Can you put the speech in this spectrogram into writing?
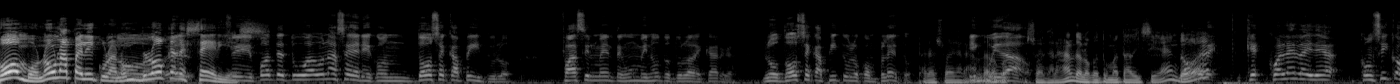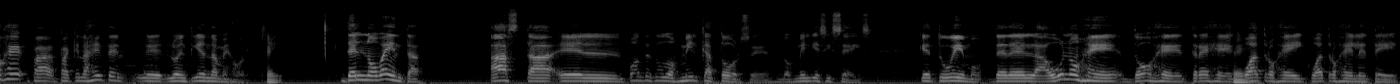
¿Cómo? No una película, no, un bloque el- de series. Sí, ponte tú a una serie con 12 capítulos, fácilmente en un minuto tú la descargas. Los 12 capítulos completos. Pero eso es grande. Y que- cuidado. eso es grande lo que tú me estás diciendo. No, ¿eh? porque, ¿qué- ¿Cuál es la idea? Con 5G, para que la gente le- lo entienda mejor. Sí. Del 90 hasta el, ponte tú, 2014, 2016, que tuvimos desde la 1G, 2G, 3G, Sí. 4G y 4G LTE,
